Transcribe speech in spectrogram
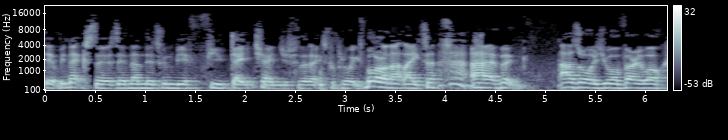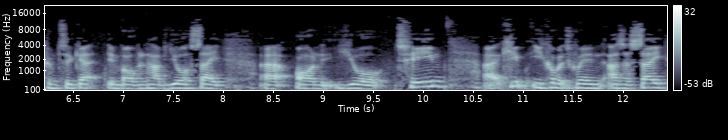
it'll be next Thursday, and then there's going to be a few date changes for the next couple of weeks. More on that later. Uh, but as always, you are very welcome to get involved and have your say uh, on your team. Uh, keep your comments coming in, as I say.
